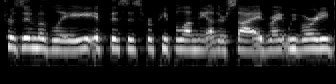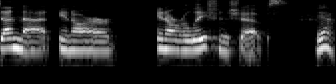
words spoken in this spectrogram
presumably if this is for people on the other side right? We've already done that in our in our relationships yeah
